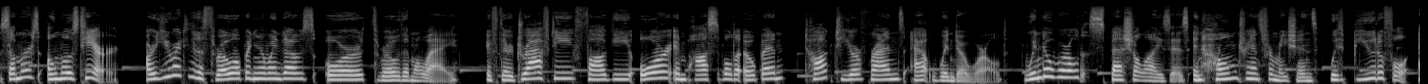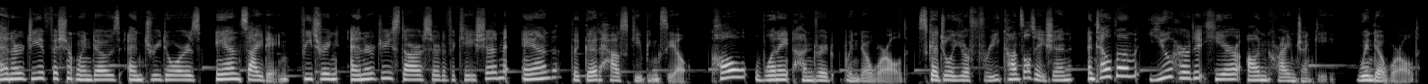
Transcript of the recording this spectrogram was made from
Summer's almost here. Are you ready to throw open your windows or throw them away? If they're drafty, foggy, or impossible to open, talk to your friends at Window World. Window World specializes in home transformations with beautiful energy efficient windows, entry doors, and siding, featuring Energy Star certification and the Good Housekeeping seal. Call 1 800 Window World, schedule your free consultation, and tell them you heard it here on Crime Junkie. Window World,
